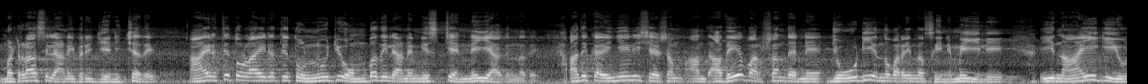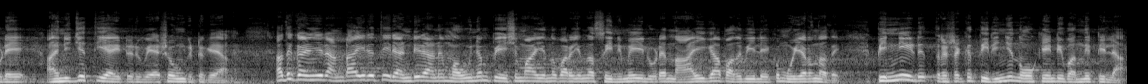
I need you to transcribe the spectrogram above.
മദ്രാസിലാണ് ഇവർ ജനിച്ചത്. ആയിരത്തി തൊള്ളായിരത്തി തൊണ്ണൂറ്റി ഒമ്പതിലാണ് മിസ് ചെന്നൈ ആകുന്നത്. അത് കഴിഞ്ഞതിന് ശേഷം അതേ വർഷം തന്നെ ജോഡി എന്ന് പറയുന്ന സിനിമയിൽ ഈ നായികയുടെ അനുജത്തിയായിട്ടൊരു വേഷവും കിട്ടുകയാണ്. അത് കഴിഞ്ഞ് രണ്ടായിരത്തി രണ്ടിലാണ് മൗനം പേശുമ എന്ന് പറയുന്ന സിനിമയിലൂടെ നായിക പദവിയിലേക്കും ഉയർന്നത്. പിന്നീട് തൃഷയ്ക്ക് തിരിഞ്ഞു നോക്കേണ്ടി വന്നിട്ടില്ല.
